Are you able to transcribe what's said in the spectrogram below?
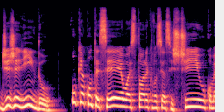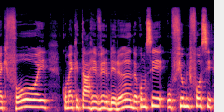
digerindo o que aconteceu, a história que você assistiu, como é que foi, como é que tá reverberando. É como se o filme fosse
